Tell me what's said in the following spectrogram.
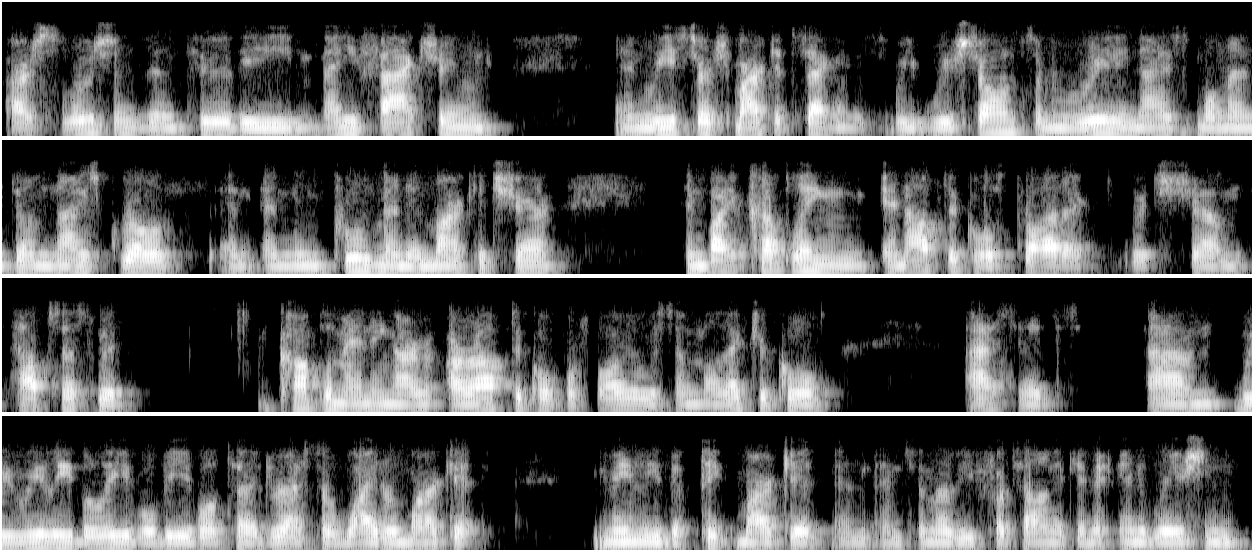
our solutions into the manufacturing and research market segments, we've shown some really nice momentum, nice growth and improvement in market share. And by coupling Inoptical's product, which um, helps us with complementing our optical portfolio with some electrical assets, um, we really believe we'll be able to address a wider market, mainly the PIC market and some of the photonic integration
